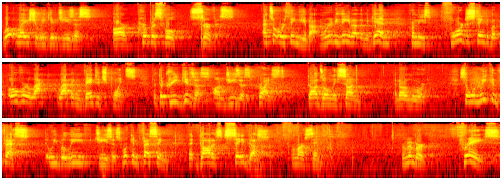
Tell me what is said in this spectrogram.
What way should we give Jesus our purposeful service? That's what we're thinking about. And we're going to be thinking about them again from these four distinct but overlapping vantage points that the Creed gives us on Jesus Christ, God's only Son and our Lord. So when we confess that we believe Jesus, we're confessing that God has saved us from our sin. Remember, praise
